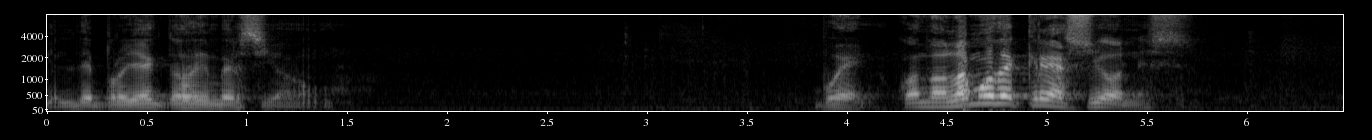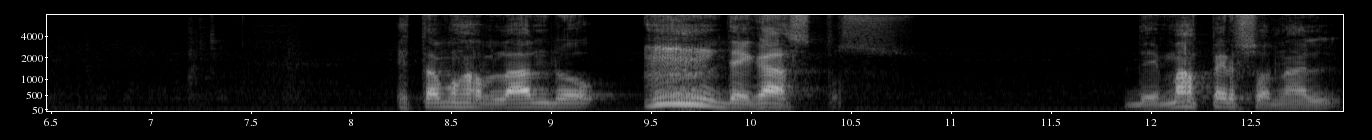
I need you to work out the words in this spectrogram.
el de Proyectos de Inversión. Bueno, cuando hablamos de creaciones, estamos hablando de gastos, de más personal,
